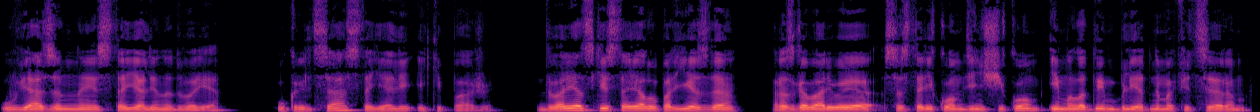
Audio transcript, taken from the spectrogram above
увязанные стояли на дворе. У крыльца стояли экипажи. Дворецкий стоял у подъезда, разговаривая со стариком-денщиком и молодым бледным офицером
